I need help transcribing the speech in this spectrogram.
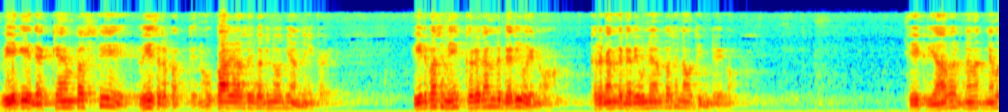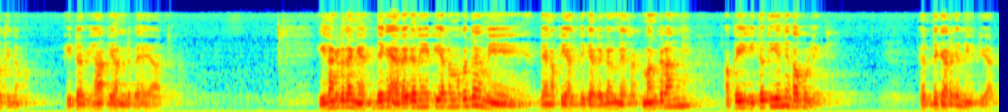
වේගය දැක්කයන් පස්සේ වෙහෙසටපත් වෙනවා. උපායාසය දකින්නවා කියන්නේ ඒකයි. ඊට පස්සේ මේක කරගන්න බැරි වෙනවා. කරගන්න බැරි වුණාන් පස්සේ නවතින්න වෙනවා. ඒ ක්‍රියාව නැවතිනවා. ඊට විහාට යන්න බෑ යාට. ඊළඟට දැන් ඇස් දෙක අරගෙන හිටියට මොකද මේ දැන් අපි ඇස් දෙක අරගෙන සක්මන් කරන්නේ අපේ හිත තියෙන්නේ කකුලේ. ඇස් දෙක අරගෙන හිටියට.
